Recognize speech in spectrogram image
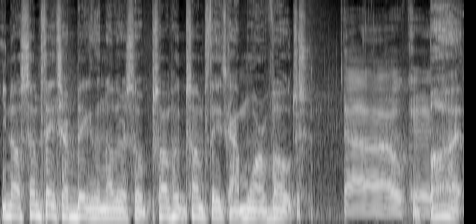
you know some states are bigger than others, so some some states got more votes. Ah, okay. But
